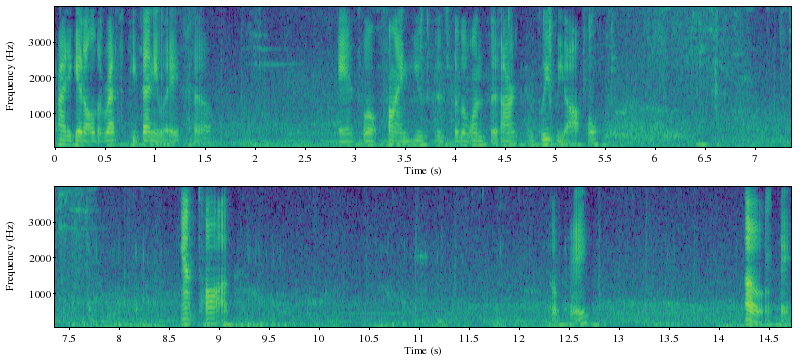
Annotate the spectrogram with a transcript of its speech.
trying to get all the recipes anyway, so may as well find uses for the ones that aren't completely awful. Can't talk. Okay. Oh, okay.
